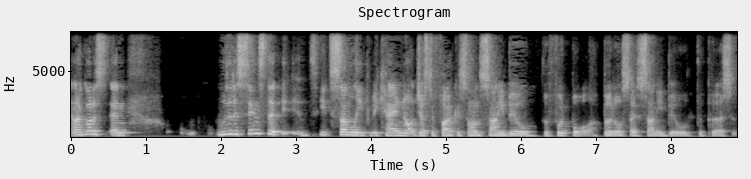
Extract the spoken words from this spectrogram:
and I got to and was it a sense that it, it, suddenly became not just a focus on Sonny Bill the footballer, but also Sonny Bill the person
